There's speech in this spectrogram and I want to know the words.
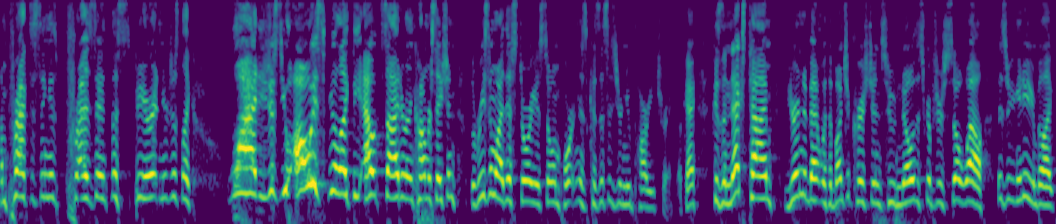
I'm practicing his presence, the Spirit, and you're just like, what? You just, you always feel like the outsider in conversation. The reason why this story is so important is because this is your new party trick, okay? Because the next time you're in an event with a bunch of Christians who know the scriptures so well, this is what you're gonna do. You're gonna be like,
